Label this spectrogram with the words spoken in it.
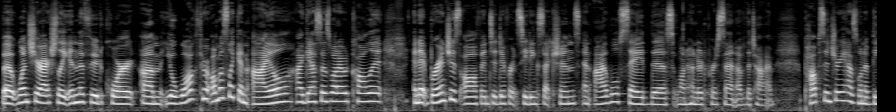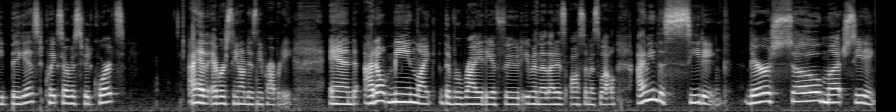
But once you're actually in the food court, um, you'll walk through almost like an aisle, I guess is what I would call it. And it branches off into different seating sections. And I will say this 100% of the time Pop Century has one of the biggest quick service food courts I have ever seen on Disney property. And I don't mean like the variety of food, even though that is awesome as well. I mean the seating. There's so much seating.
